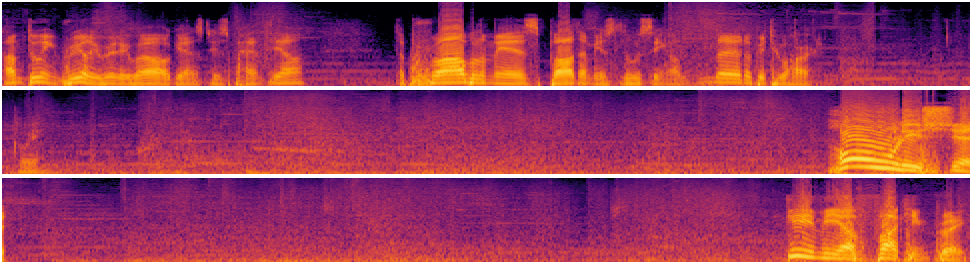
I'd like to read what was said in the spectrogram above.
I'm doing really, really well against this Pantheon. The problem is bottom is losing a little bit too hard. Going. Holy shit! Give me a fucking break.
